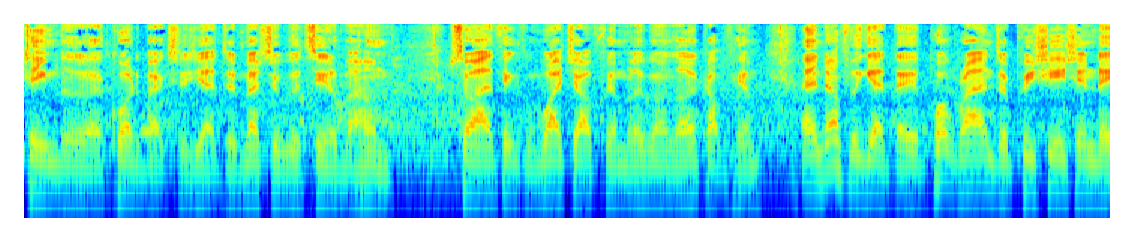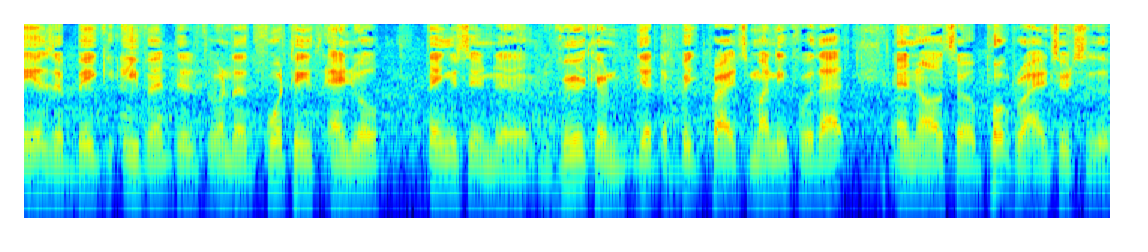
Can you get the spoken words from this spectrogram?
team, the uh, quarterbacks yet, as much as we've seen of Mahomes. So I think watch out for him, live on the lookout for him. And don't forget, the Pork Rinds Appreciation Day is a big event. It's one of the 14th annual things, and uh, can get a big prize money for that. And also pork rinds, which is a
